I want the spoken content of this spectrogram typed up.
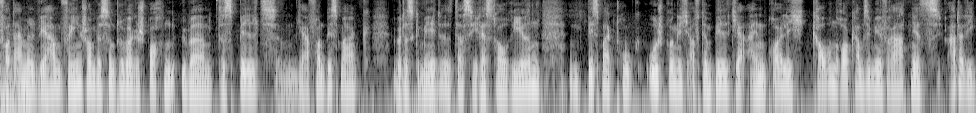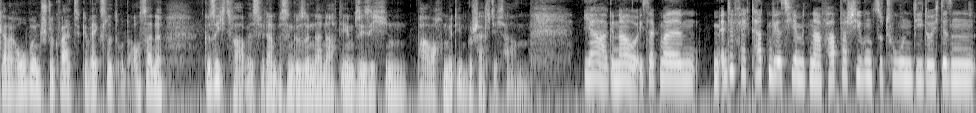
Frau Daimel, wir haben vorhin schon ein bisschen drüber gesprochen, über das Bild ja, von Bismarck, über das Gemälde, das Sie restaurieren. Bismarck trug ursprünglich auf dem Bild ja einen bräulich-grauen Rock, haben Sie mir verraten. Jetzt hat er die Garderobe ein Stück weit gewechselt und auch seine Gesichtsfarbe ist wieder ein bisschen gesünder, nachdem Sie sich ein paar Wochen mit ihm beschäftigt haben. Ja, genau. Ich sag mal, im Endeffekt hatten wir es hier mit einer Farbverschiebung zu tun, die durch diesen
